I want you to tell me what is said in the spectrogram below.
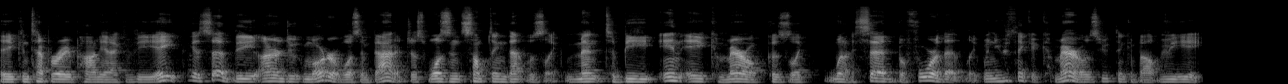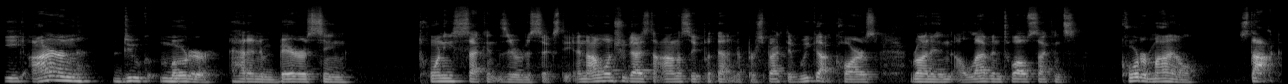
a contemporary Pontiac V8. Like I said, the Iron Duke motor wasn't bad. It just wasn't something that was like meant to be in a Camaro because like when I said before that like when you think of Camaros, you think about V8. The Iron Duke motor had an embarrassing 20 seconds 0 to 60. And I want you guys to honestly put that into perspective. We got cars running 11, 12 seconds, quarter mile stock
